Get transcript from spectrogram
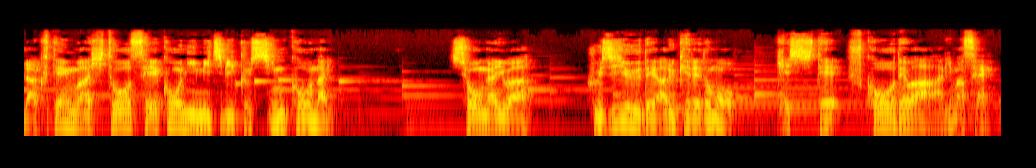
楽天は人を成功に導く信仰なり。障害は不自由であるけれども、決して不幸ではありません。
